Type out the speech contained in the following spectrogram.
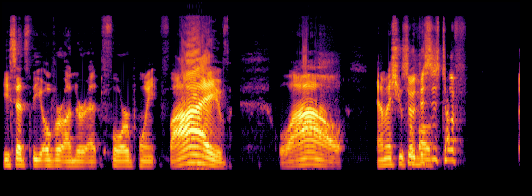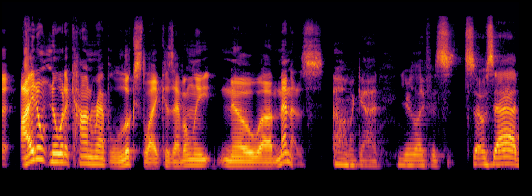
he sets the over under at 4.5. Wow, MSU. so this is tough. I don't know what a con wrap looks like because I've only know uh, Menna's. Oh my god, your life is so sad.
